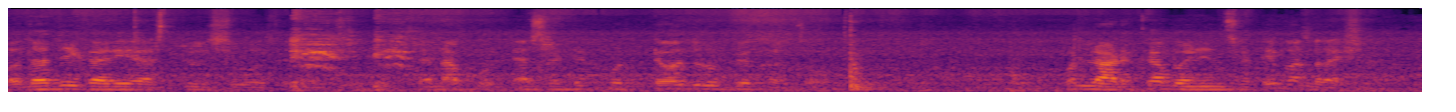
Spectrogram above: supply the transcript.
पदाधिकारी असतील शिवसेनेचे त्यांना पुण्यासाठी कोट्यवधी रुपये खर्च होतो. पण लाडक्या बहिणींसाठी पंधराशे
